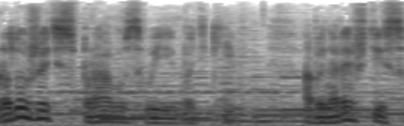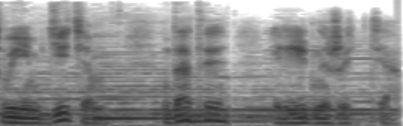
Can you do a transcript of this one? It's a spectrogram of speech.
продовжать справу своїх батьків, аби нарешті своїм дітям дати гідне життя.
